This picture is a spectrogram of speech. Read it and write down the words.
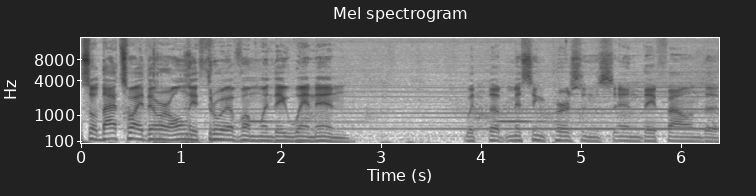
So that's why there were only three of them when they went in with the missing persons and they found the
